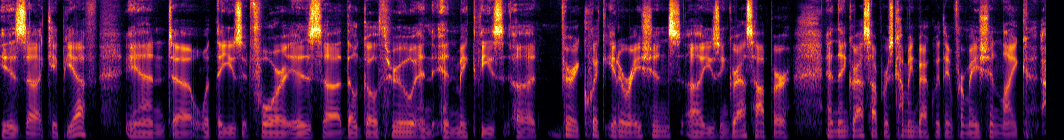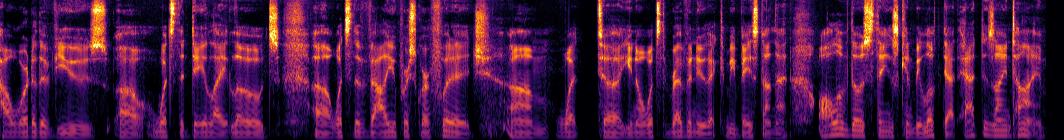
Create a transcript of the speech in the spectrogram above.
is uh, KPF, and uh, what they use it for is uh, they'll go through and, and make these uh, very quick iterations uh, using Grasshopper, and then Grasshopper is coming back with information like how what are the views, uh, what's the daylight loads, what's the value per square footage, um, what you know what's the revenue that can be based on that. All of those things can be looked at at design time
